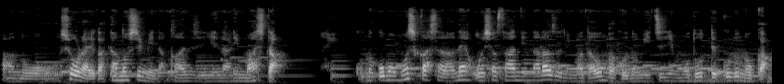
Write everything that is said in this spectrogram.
あの、将来が楽しみな感じになりました。この子ももしかしたらね、お医者さんにならずにまた音楽の道に戻ってくるのか。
